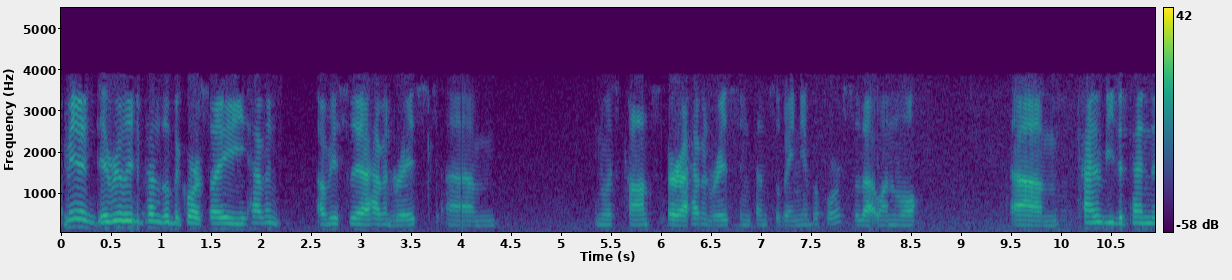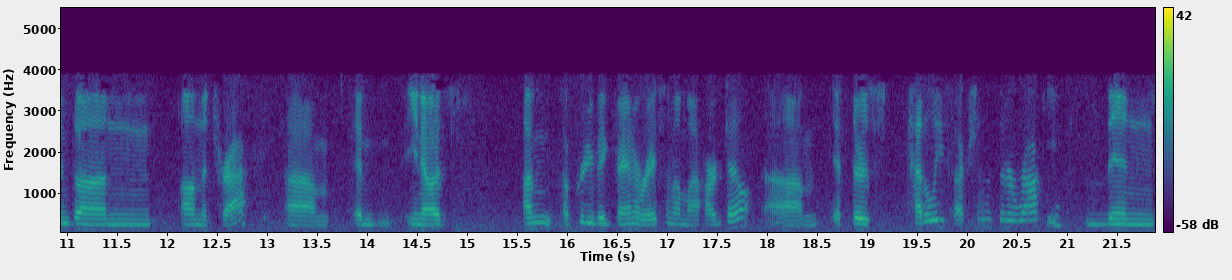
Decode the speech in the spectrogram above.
I mean, it, it really depends on the course. I haven't obviously I haven't raced um, in Wisconsin or I haven't raced in Pennsylvania before, so that one will um, kind of be dependent on on the track. Um, and you know, it's I'm a pretty big fan of racing on my hardtail. Um, if there's pedally sections that are rocky, then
